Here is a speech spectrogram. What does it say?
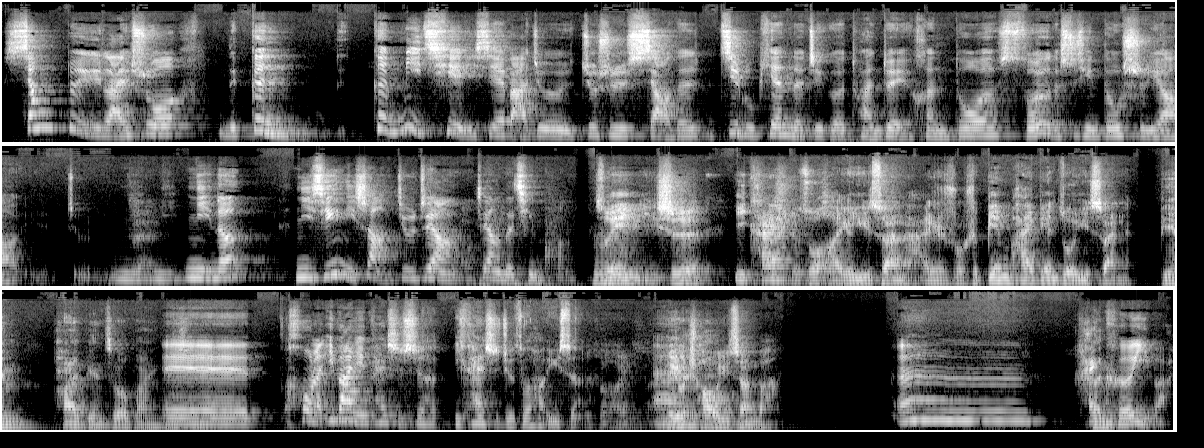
相对于来说更更密切一些吧。就就是小的纪录片的这个团队，很多所有的事情都是要就你你你能你行你上，就是这样这样的情况。所以你是一开始就做好一个预算呢，还是说是边拍边做预算呢？边拍边做吧，应该是。呃，后来一八年开始是一开始就做好预算了。做好预算，没有超预算吧？嗯，还可以吧。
